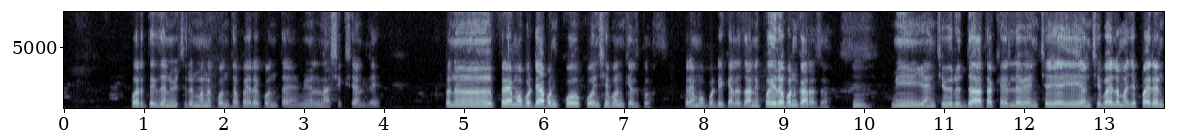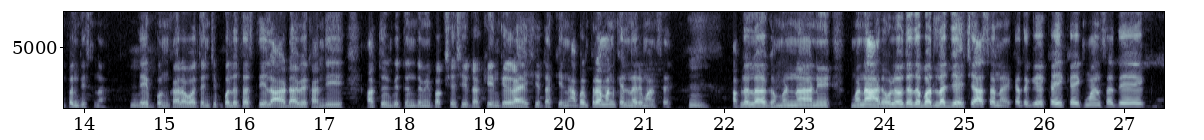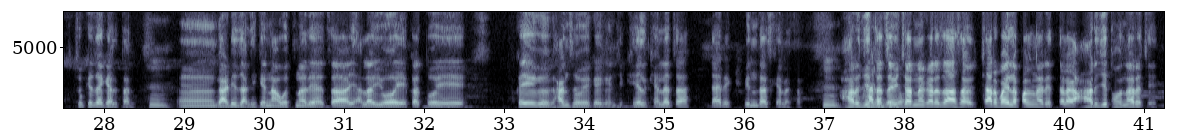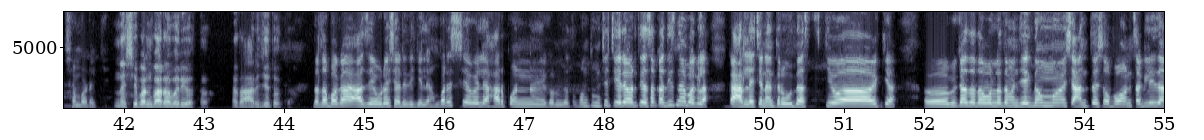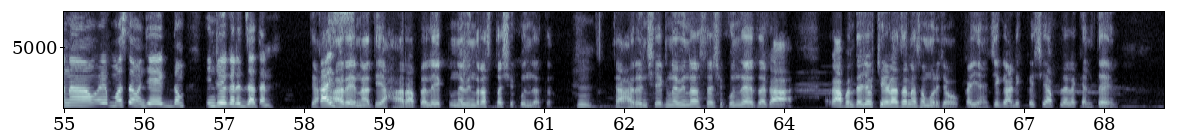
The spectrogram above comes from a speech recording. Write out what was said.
प्रत्येक जण विचारून मला कोणता पैरा कोणता आहे? मी नाशिकचे आणले. पण प्रेमापोटी आपण को कोणशी पण खेळतो. प्रेमापोटी खेळायचं आणि पैरं पण करायचं. मी यांच्या विरुद्ध आता खेळल्या यांच्या यांची बैला माझ्या पैऱ्यान पण दिसणार. ते फोन करावा त्यांची पलत असतील आ डावे खांदी आतून बितून मी पक्षाशी टाकीन की रायाशी टाकीन. आपण प्रेमान खेळणारी माणसं आहेत. आपल्याला घमंड आणि मना हरवल्यावर त्याचा बदलाच घ्यायचे असं नाही. का तर काही काही माणसं ते चुकीचं. अं, गाडी झाली की नावत न द्यायचा ह्याला यो आहे का तो आहे काही घाण सवय काही त्यांची. खेळ खेळायचा डायरेक्ट बिंदास खेळायचा. हम्म. हारजिताचा हारजीत विचार न करायचा असा चार बायला पालणार आहेत त्याला हारजीत होणारच आहे. शंभर टक्के. नशिबान बराबरी होतं. आता हारजीत होतं. दादा बघा आज एवढे शर्यती केल्या. बरेचशे वेळेला हार पण हे करून जातो. पण तुमच्या चेहऱ्यावरती असं कधीच नाही बघला का हारल्याच्या नंतर उदास किंवा विकास दादा बोललं तर म्हणजे एकदम शांत स्वभाव आणि सगळी जण मस्त म्हणजे एकदम एन्जॉय करत जातात. ते काहीच- हार आहे ना ती हार आपल्याला एक नवीन रस्ता शिकून जातं. हम्म. त्या हारांशी एक नवीन रस्ता शिकून जायचा का? आपण त्याच्यावर चिडायचं ना समोरच्या का ह्याची गाडी कशी आपल्याला खेळता येईल?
